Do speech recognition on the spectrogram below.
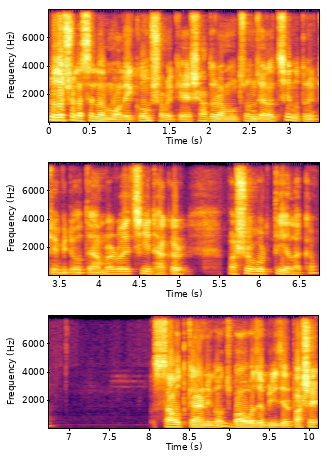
প্রিয় দর্শক, আসসালামু আলাইকুম। সবাইকে সাদর আমন্ত্রণ জানাচ্ছি। নতুন একটি ভিডিওতে আমরা রয়েছি ঢাকার পার্শ্ববর্তী এলাকা, সাউথ কেরানীগঞ্জ, বাবুবাজার ব্রিজের পাশে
